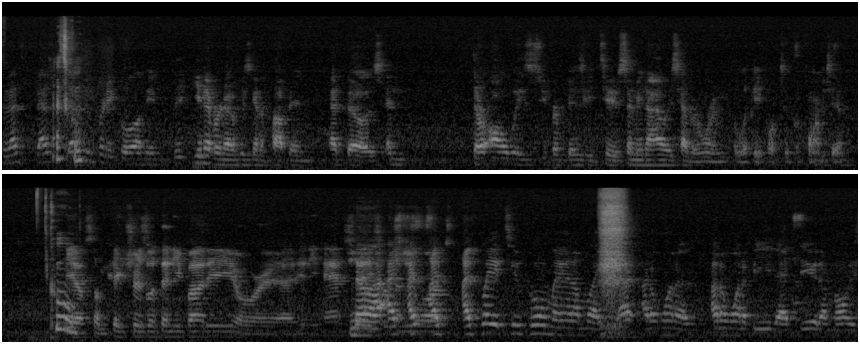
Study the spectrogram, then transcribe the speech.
So that's that's, That's that's cool. pretty cool. I mean, you never know who's gonna pop in at those, and they're always super busy too. So I mean, I always have a room full of people to perform to. Cool. You have some pictures with anybody or uh, any handshakes? No, I, I, I. I play it too cool, man. I'm like, I, I don't wanna I don't wanna be that dude. I'm always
